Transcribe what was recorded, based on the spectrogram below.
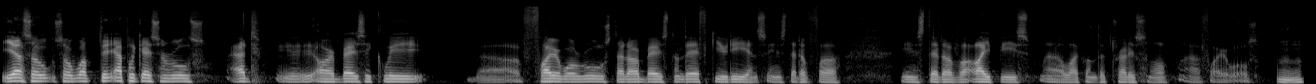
Yeah. So so what the application rules add uh, are basically firewall rules that are based on the FQDNs instead of uh, instead of uh, IPs uh, like on the traditional uh, firewalls. Mm.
